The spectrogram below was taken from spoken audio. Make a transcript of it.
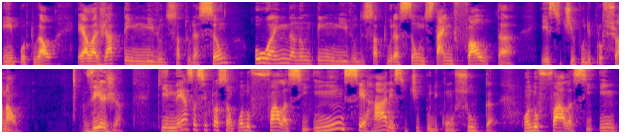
em Portugal, ela já tem um nível de saturação ou ainda não tem um nível de saturação, está em falta esse tipo de profissional. Veja que nessa situação, quando fala-se em encerrar esse tipo de consulta, quando fala-se em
